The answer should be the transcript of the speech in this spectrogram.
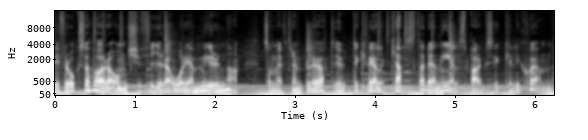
Vi får också höra om 24-åriga Myrna som efter en blöt utekväll kastade en elsparkcykel i sjön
